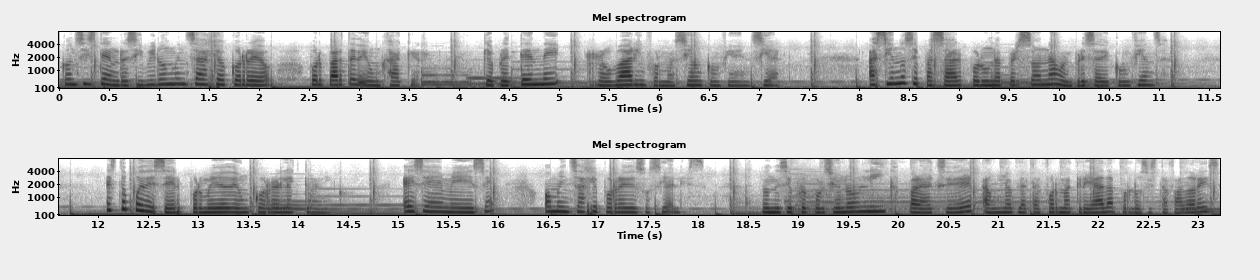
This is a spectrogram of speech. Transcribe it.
consiste en recibir un mensaje o correo por parte de un hacker que pretende robar información confidencial, haciéndose pasar por una persona o empresa de confianza. Esto puede ser por medio de un correo electrónico, SMS o mensaje por redes sociales, donde se proporciona un link para acceder a una plataforma creada por los estafadores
